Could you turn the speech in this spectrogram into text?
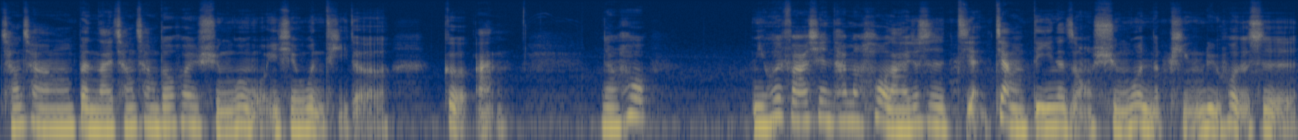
常常本来常常都会询问我一些问题的个案，然后。你会发现，他们后来就是减降低那种询问的频率，或者是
